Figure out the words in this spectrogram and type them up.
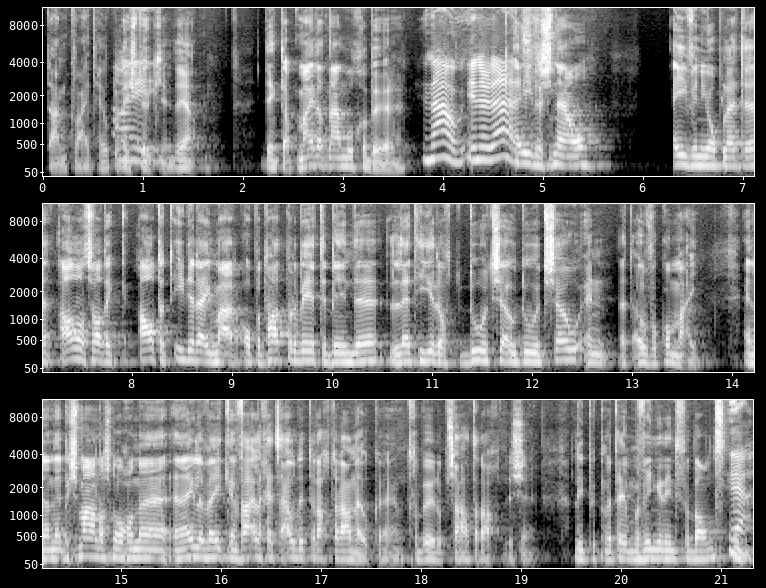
duim kwijt, heel klein Ai. stukje. Ja. Ik denk dat mij dat nou moet gebeuren. Nou, inderdaad. Even snel, even niet opletten. Alles wat ik altijd iedereen maar op het hart probeer te binden. Let hier of doe het zo, doe het zo. En het overkomt mij. En dan heb ik 's maandags nog een, eh, een hele week een veiligheidsaudit erachteraan ook. eh. Het gebeurde op zaterdag. Dus eh, liep ik met heel mijn vinger in het verband. Ja.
